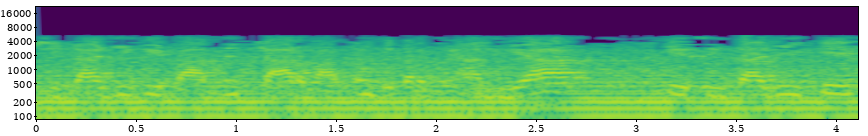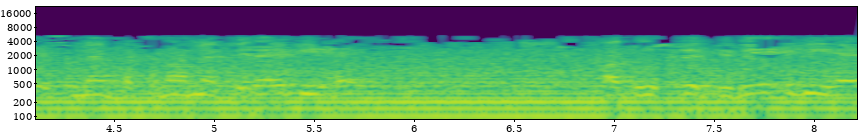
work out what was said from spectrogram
सीता जी की बात में चार बातों की तरफ़ ध्यान दिया कि सीता जी के इसमें वचनों में विरह भी है और दूसरे विवेक भी है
